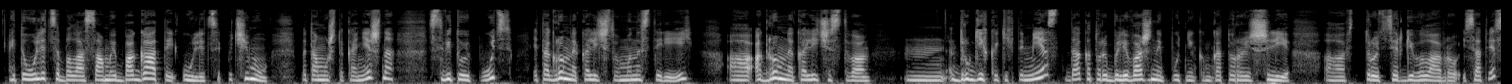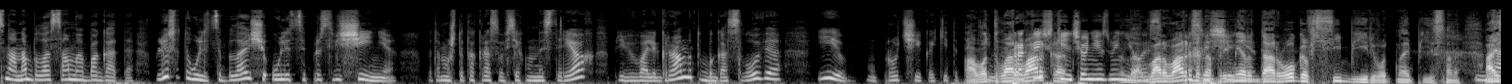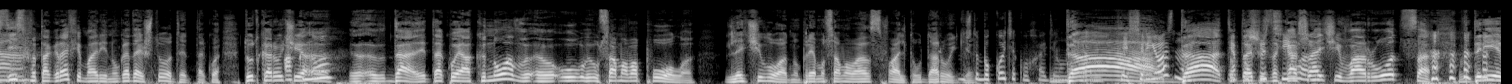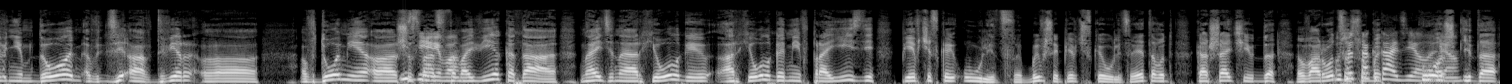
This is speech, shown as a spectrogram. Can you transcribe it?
Эта улица была самой богатой улицей. Почему? Потому что, конечно, Святой Путь – это огромное количество монастырей, а, огромное количество других каких-то мест, да, которые были важны путникам, которые шли а, в- строить Сергиеву Лавру, и, соответственно, она была самая богатая. Плюс эта улица была еще улицей просвещения, потому что как раз во всех монастырях прививали грамоту, богословие и прочие какие-то такие... А вот. Варварка... Практически ничего не изменилось. Да, Варварка, например, да. дорога в Сибирь, вот написано. А Да. здесь фотография, Марина, угадай, что вот это такое? Тут, короче, Окно? э, э, да, это такое окно в, э, у, у самого пола. Для чего оно? Прямо у самого асфальта, у дороги. Ну, чтобы котик выходил. Да, наверное. Ты серьезно? да, Я тут написано пошутила. кошачьи воротца в древнем доме, в, а, в двер, э, в доме э, Из 16 дерева. века, да, найденная археологи, археологами в проезде Певческой улицы, бывшей Певческой улицы. Это вот кошачьи да, воротца, Уже чтобы тогда делали. кошки, да,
